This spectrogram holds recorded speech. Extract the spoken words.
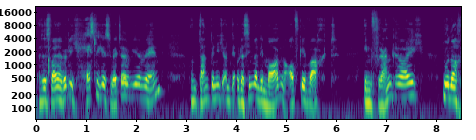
also es war ja wirklich hässliches Wetter, wie erwähnt. Und dann bin ich an, oder sind wir an dem Morgen aufgewacht in Frankreich, nur nach,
